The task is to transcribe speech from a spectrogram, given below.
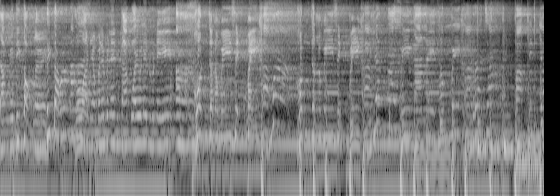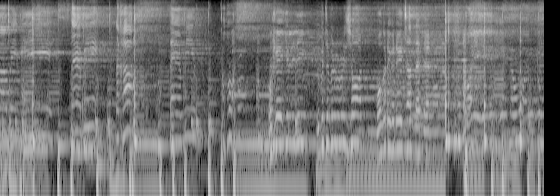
ดังในทิกตอกเลยทิกตอกกลังดังเลเมื่อวานยังไม่ได้ไปเล่นกากไว้เล่นวันนี้คนจะมีสิทธิ์มีค่ะคนจะมีสิทธิ์มีค่ะยังไงมีงานให้ทำไม่ค่ะราชาปนิญญาไม่มีแต่มีนะครับแต่มีโอเคอยูดีๆหรือมันจะเป็นบริชดหมอก็เดินก็เดินชัดแต่เดิน ไว้เะไว้เอง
